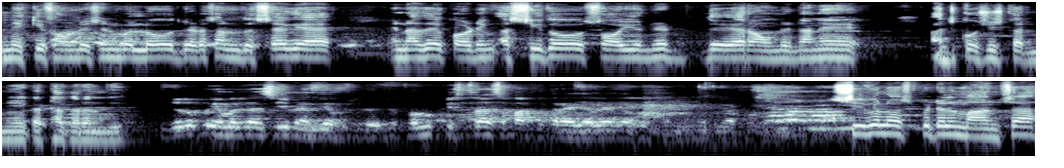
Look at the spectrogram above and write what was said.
ਨੇਕੀ ਫਾਊਂਡੇਸ਼ਨ ਵੱਲੋਂ ਜਿਹੜਾ ਸਾਨੂੰ ਦੱਸਿਆ ਗਿਆ ਹੈ ਇਹਨਾਂ ਦੇ ਅਕੋਰਡਿੰਗ 80 ਤੋਂ 100 ਯੂਨਿਟ ਦੇ ਅਰਾਊਂਡ ਇਹਨਾਂ ਨੇ ਅੱਜ ਕੋਸ਼ਿਸ਼ ਕਰਨੀ ਹੈ ਇਕੱਠਾ ਕਰਨ ਦੀ। ਜਦੋਂ ਕੋਈ ਐਮਰਜੈਂਸੀ ਪੈਂਦੀ ਹੈ hospital 'ਚ, ਤੁਹਾਨੂੰ ਕਿਸ ਤਰ੍ਹਾਂ ਸੰਪਰਕ ਕਰਾਇਆ ਜਾਵੇਗਾ civil hospital Mansa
